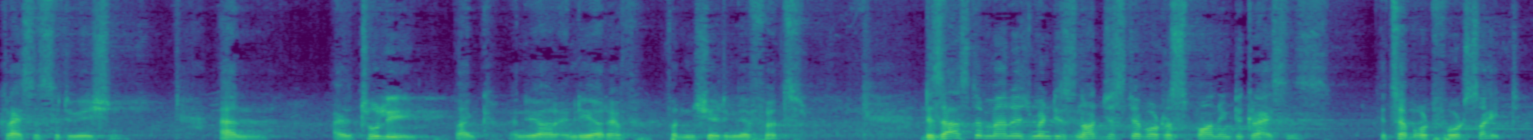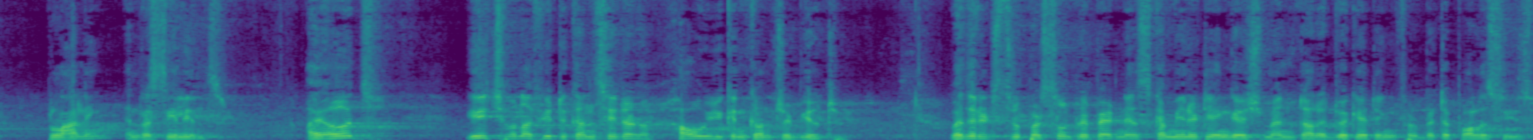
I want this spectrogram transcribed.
crisis situation. And I truly thank NDR, NDRF for initiating the efforts. Disaster management is not just about responding to crisis, it's about foresight, planning, and resilience. I urge each one of you to consider how you can contribute, whether it's through personal preparedness, community engagement, or advocating for better policies.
